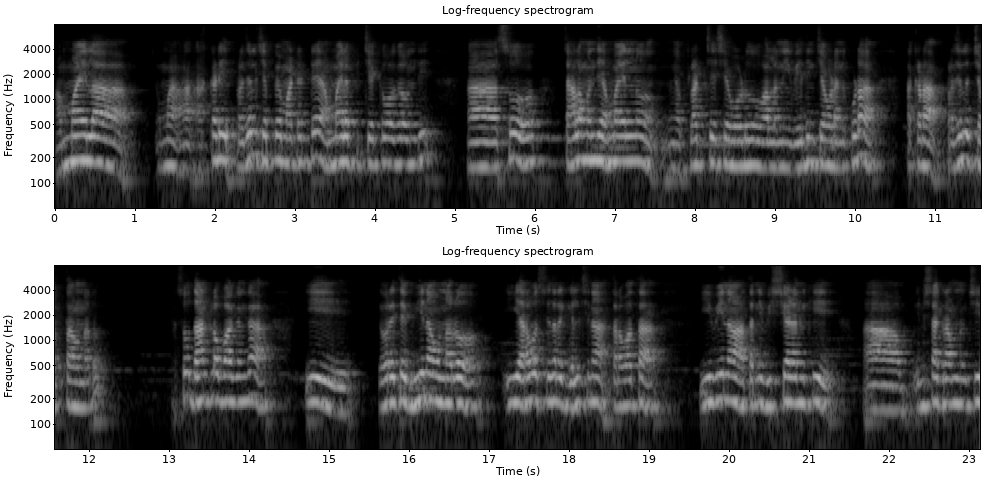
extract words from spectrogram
అమ్మాయిల అక్కడి ప్రజలు చెప్పే మాట అంటే అమ్మాయిల పిచ్చి ఎక్కువగా ఉంది. సో చాలామంది అమ్మాయిలను ఫ్లడ్ చేసేవాడు వాళ్ళని వేధించేవాడు అని కూడా అక్కడ ప్రజలు చెప్తా ఉన్నారు. సో దాంట్లో భాగంగా ఈ ఎవరైతే వీణ ఉన్నారో ఈ అరవ శ్రీధర్ గెలిచిన తర్వాత ఈ వీణ అతన్ని విష్ చేయడానికి ఇన్స్టాగ్రామ్ నుంచి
